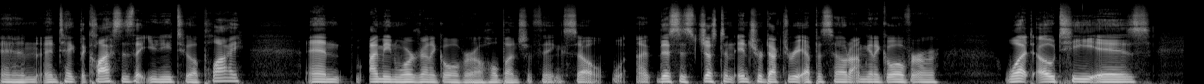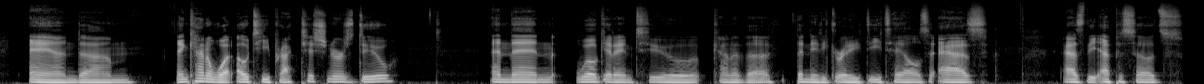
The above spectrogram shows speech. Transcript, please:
and, and take the classes that you need to apply. And I mean, we're going to go over a whole bunch of things. So, this is just an introductory episode. I'm going to go over what OT is and um, and kind of what OT practitioners do. And then we'll get into kind of the, the nitty gritty details as as the episodes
